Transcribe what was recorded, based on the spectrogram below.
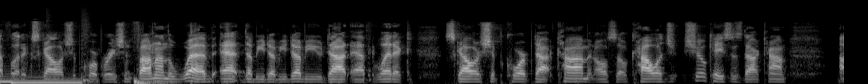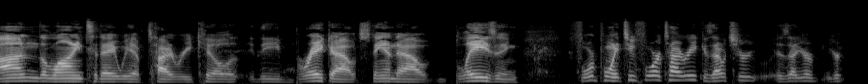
Athletic Scholarship Corporation, found on the web at www.athleticscholarshipcorp.com and also collegeshowcases.com. On the line today, we have Tyreek Hill, the breakout, standout, blazing 4.24. Tyreek, is that what your is that your your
